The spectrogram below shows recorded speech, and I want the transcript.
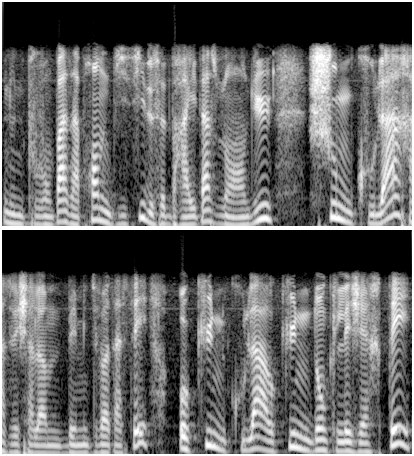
nous ne pouvons pas apprendre d'ici de cette braïta sous-entendu shum kula shalom bemitzvot aucune kula, aucune donc légèreté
